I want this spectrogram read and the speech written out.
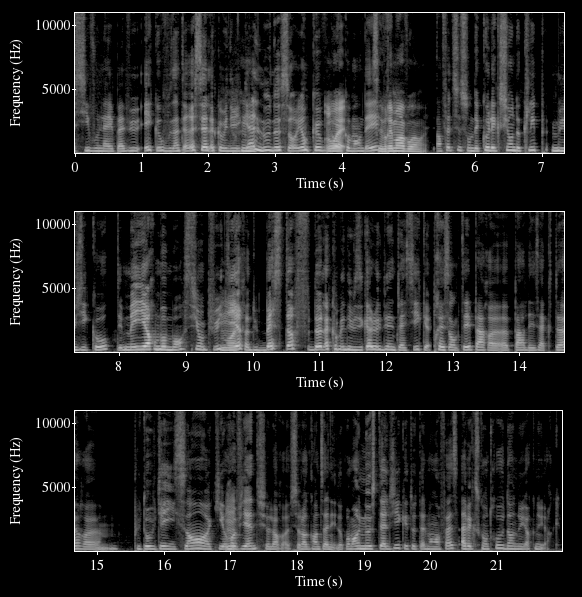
si vous ne l'avez pas vu et que vous vous intéressez à la comédie musicale, nous ne saurions que vous recommander. C'est vraiment à voir. En fait, ce sont des collections de clips musicaux, des meilleurs moments, si on peut dire, du best-of de la comédie musicale bien classique, présentés par, par des acteurs plutôt vieillissants euh, qui mm. reviennent sur, leur, sur leurs grandes années. Donc vraiment une nostalgie qui est totalement en phase avec ce qu'on trouve dans New York, New York.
